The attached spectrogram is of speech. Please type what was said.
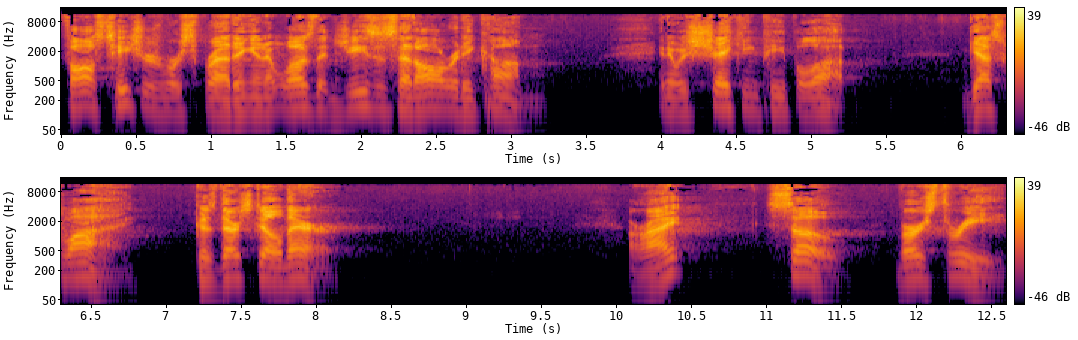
false teachers were spreading, and it was that Jesus had already come. And it was shaking people up. Guess why? Because they're still there. All right? So, verse 3,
